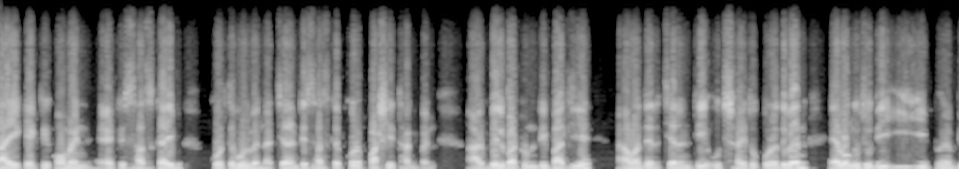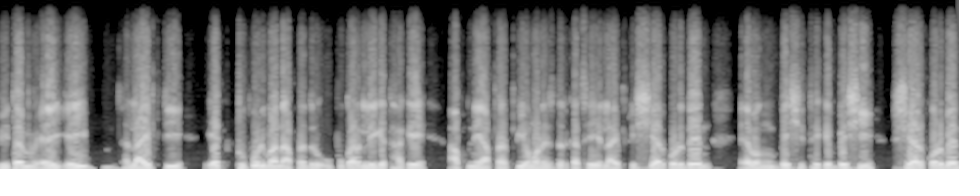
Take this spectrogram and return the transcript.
লাইক একটি কমেন্ট একটি সাবস্ক্রাইব করতে ভুলবেন না। চ্যানেলটি সাবস্ক্রাইব করে পাশেই থাকবেন। আর বেল বাটনটি বাজিয়ে আমাদের চ্যানেলটি উৎসাহিত করে দেবেন এবং যদি ভিটামিন, এই লাইভটি একটু পরিমাণ আপনাদের উপকার লেগে থাকে, আপনি আপনার প্রিয় মানুষদের কাছে এই লাইভটি শেয়ার করে দেন এবং বেশি থেকে বেশি শেয়ার করবেন।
